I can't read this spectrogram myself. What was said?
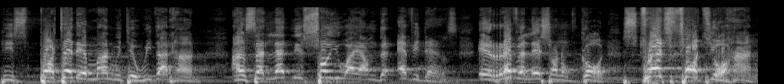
He spotted a man with a withered hand and said let me show you I am the evidence a revelation of God. Stretch forth your hand.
